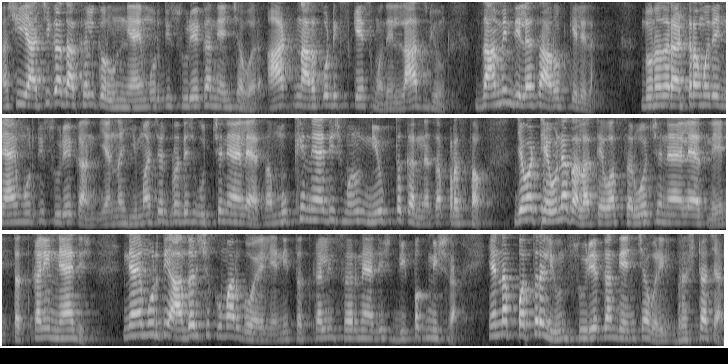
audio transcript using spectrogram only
अशी याचिका दाखल करून न्यायमूर्ती सूर्यकांत यांच्यावर आठ नार्कोटिक्स केसमध्ये लाच घेऊन जामीन दिल्याचा आरोप केलेला. दोन हजार अठरामध्ये न्यायमूर्ती सूर्यकांत यांना हिमाचल प्रदेश उच्च न्यायालयाचा मुख्य न्यायाधीश म्हणून नियुक्त करण्याचा प्रस्ताव जेव्हा ठेवण्यात आला तेव्हा सर्वोच्च न्यायालयातले तत्कालीन न्यायाधीश न्यायमूर्ती आदर्श कुमार गोयल यांनी तत्कालीन सरन्यायाधीश दीपक मिश्रा यांना पत्र लिहून सूर्यकांत यांच्यावरील भ्रष्टाचार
